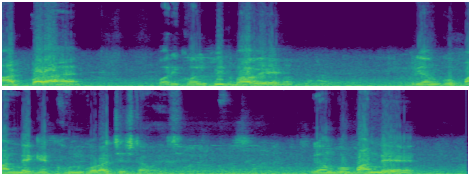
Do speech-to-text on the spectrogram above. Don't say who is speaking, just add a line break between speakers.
ভাটপাড়ায় পরিকল্পিতভাবে প্রিয়াঙ্কু পাণ্ডেকে খুন করার চেষ্টা হয়েছে প্রিয়াঙ্কু পাণ্ডে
